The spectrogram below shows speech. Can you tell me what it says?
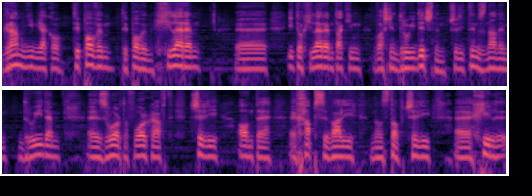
gram nim jako typowym, typowym healerem, i to healerem takim właśnie druidycznym, czyli tym znanym druidem e, z World of Warcraft, czyli on te e, hapsy wali non-stop, czyli heal,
